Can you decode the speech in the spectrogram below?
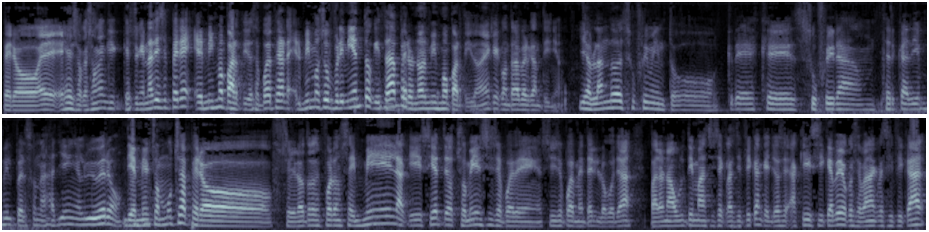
Pero eh, es eso, que son que, que nadie se espere el mismo partido. Se puede esperar el mismo sufrimiento, quizá, pero no el mismo partido ¿eh? que contra el Bergantiño. Y hablando de sufrimiento, ¿crees que sufrirán cerca de 10.000 personas allí en el vivero? 10.000 son muchas, pero si el otro fueron 6.000, aquí 7, 8.000 sí se pueden sí se pueden meter. Y luego ya, para una última, si se clasifican, que yo aquí sí que veo que se van a clasificar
